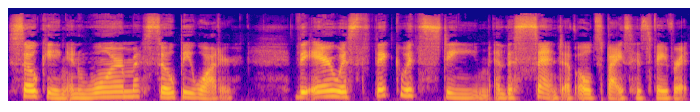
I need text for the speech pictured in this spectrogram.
soaking in warm, soapy water. The air was thick with steam and the scent of Old Spice, his favorite.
